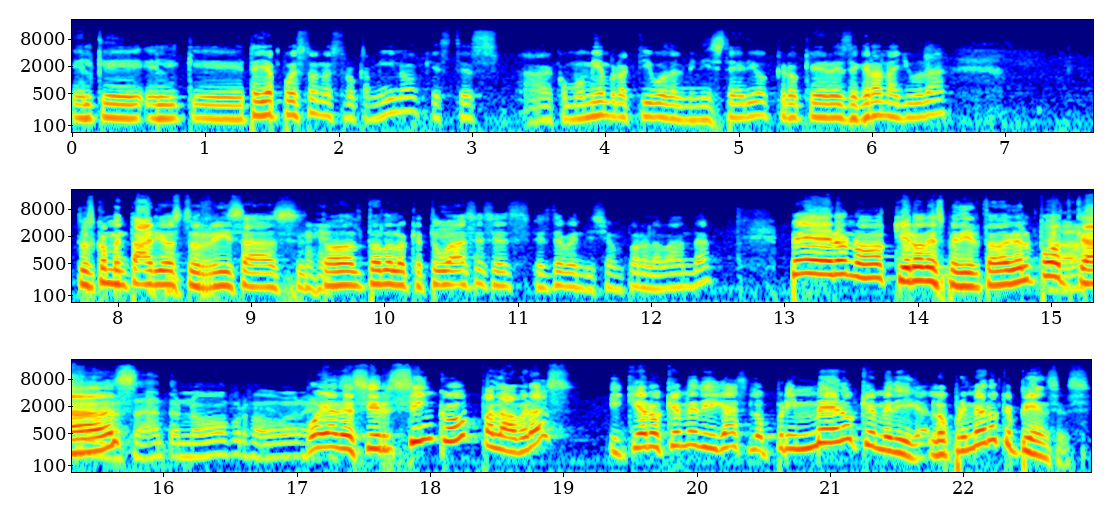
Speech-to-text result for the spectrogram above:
el que, el que te haya puesto en nuestro camino, que estés ah, como miembro activo del ministerio. Creo que eres de gran ayuda. Tus comentarios, tus risas, todo, todo lo que tú haces es, es de bendición para la banda. Pero no quiero despedir todavía el podcast. santo, no, por favor. Voy a decir cinco palabras y quiero que me digas lo primero que me digas, lo primero que pienses.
